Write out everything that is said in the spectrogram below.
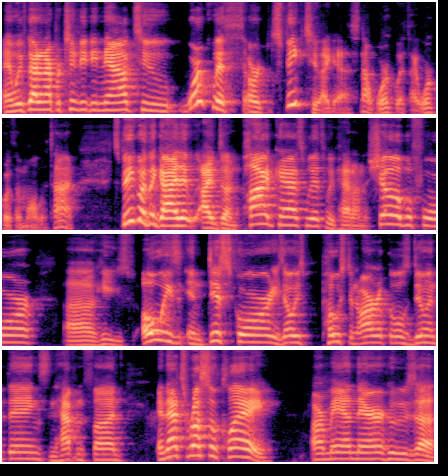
And we've got an opportunity now to work with or speak to, I guess, not work with, I work with him all the time. Speak with a guy that I've done podcasts with, we've had on the show before. Uh, he's always in Discord, he's always posting articles, doing things, and having fun. And that's Russell Clay, our man there, who's uh,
